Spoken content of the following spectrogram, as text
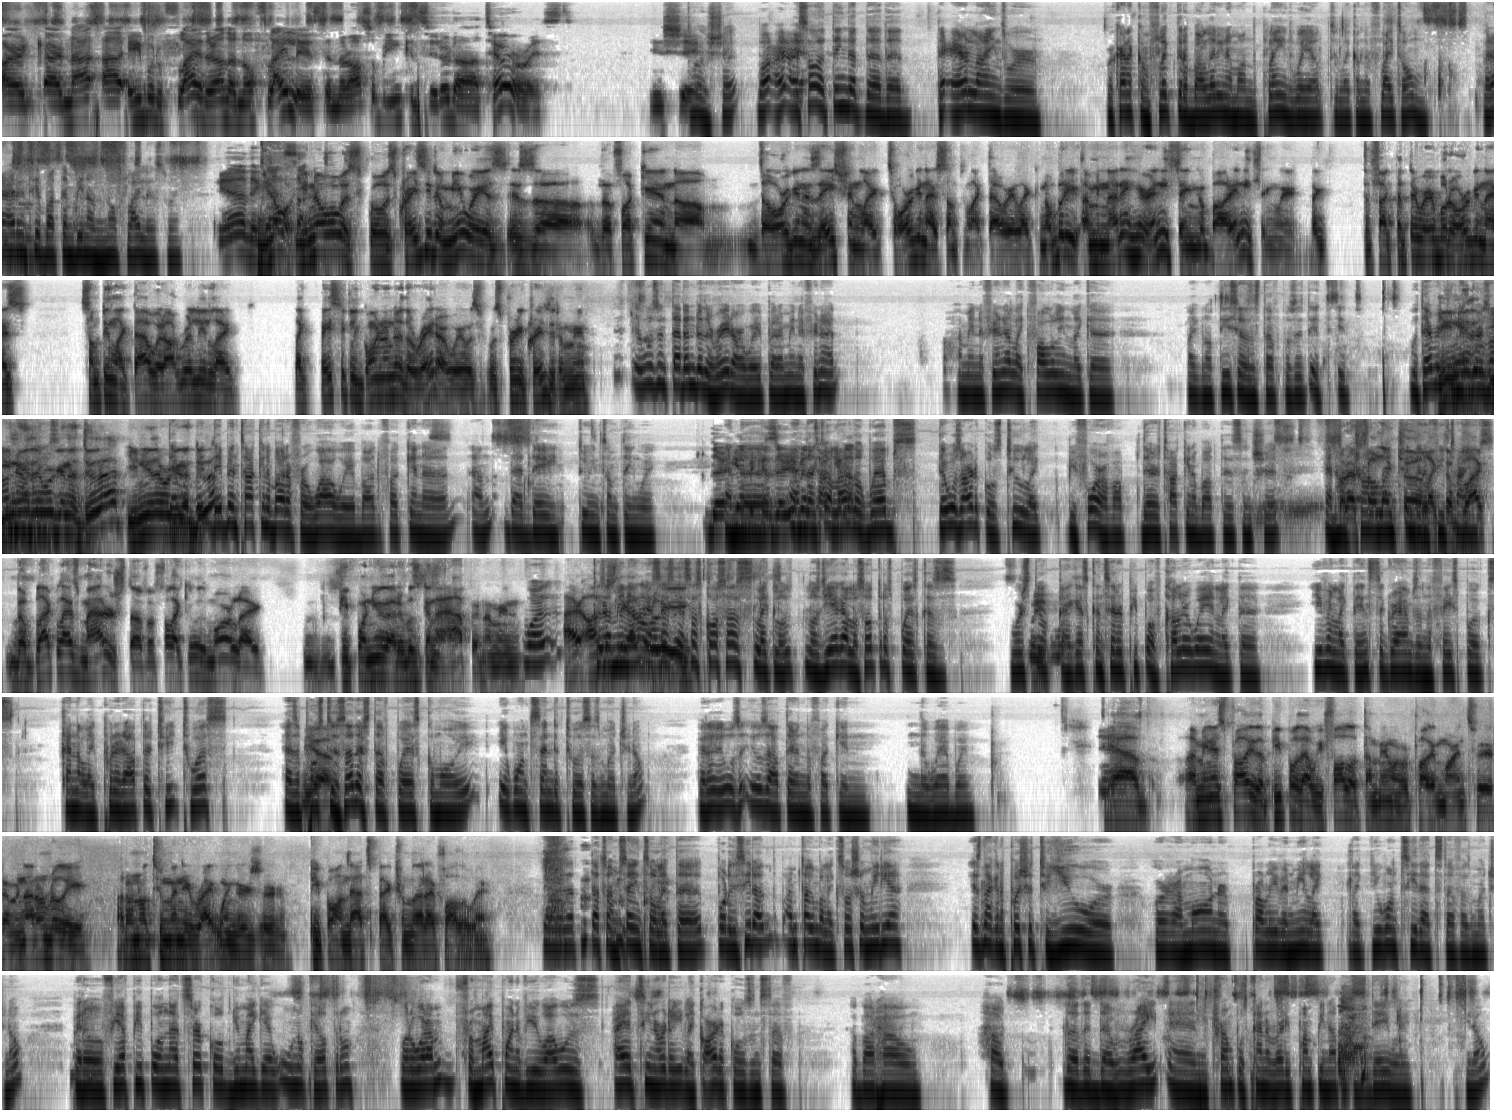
are are not uh, able to fly. They're on the no fly list, and they're also being considered a terrorist. And shit. Oh shit! Well, I, I saw the thing that the the, the airlines were were kind of conflicted about letting them on the planes way out to like on their flights home, but I didn't see about them being on the no fly list. Way. Yeah, they You got know, some- you know what was what was crazy to me way is is uh the fucking um the organization like to organize something like that way like nobody I mean I didn't hear anything about anything way. like the fact that they were able to organize something like that without really like like basically going under the radar way was was pretty crazy to me. It wasn't that under the radar way, but I mean, if you're not, I mean, if you're not like following like a like noticias and stuff, because it it, it with You everything knew that that goes you on knew they were gonna do that. You knew they were they gonna were, do that. they've been talking about it for a while way about fucking uh on that day doing something way. they're- and yeah, the- because they're and even like a talking lot of the webs. There was articles too, like before about they're talking about this and shit, and how but I Trump felt like mentioned the it a like few the times. black the Black Lives Matter stuff. I felt like it was more like people knew that it was gonna happen. I mean, Well, I honestly I, don't esas, really. esas cosas like los, los llega a los otros pues because we're still We- I guess considered people of color way and like the even like the Instagrams and the Facebooks kind of like put it out there to to us as opposed Yeah. to this other stuff pues como it, it won't send it to us as much you know but it was it was out there in the fucking in the web way Yeah, I mean, it's probably the people that we follow también were probably more into it. I mean, I don't really, I don't know too many right wingers or people on that spectrum that I follow. Eh? yeah that, that's what I'm saying so like the por decir I'm talking about like social media it's not gonna push it to you or or Ramon or probably even me like like you won't see that stuff as much you know Pero if you have people in that circle, you might get uno que otro. But what I'm from my point of view, I was I had seen already like articles and stuff about how how the the, the right and Trump was kind of already pumping up this day way, you know,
